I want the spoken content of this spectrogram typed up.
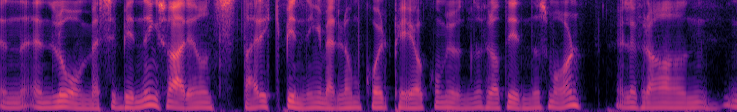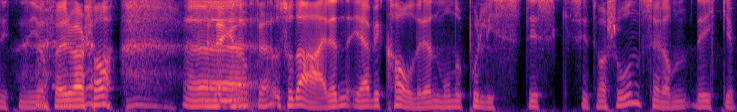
en, en lovmessig binding, så er det jo en sterk binding mellom KLP og kommunene fra tidenes morgen. Eller fra 1949 i hvert fall. lenge nok det. Eh, så det er en, jeg vil kalle det en monopolistisk situasjon, selv om det ikke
